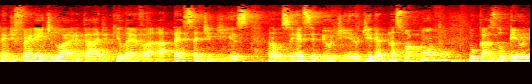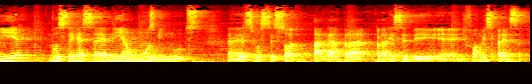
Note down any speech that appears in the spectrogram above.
né, diferente do Wirecard que leva até sete dias para você receber o dinheiro direto na sua conta. No caso do Payoneer, você recebe em alguns minutos. Né, se você só pagar para receber é, de forma expressa.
